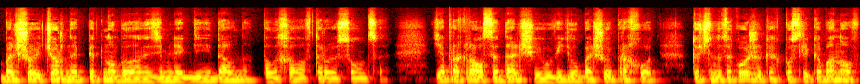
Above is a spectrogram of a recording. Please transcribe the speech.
Большое черное пятно было на земле, где недавно полыхало второе солнце. Я прокрался дальше и увидел большой проход, точно такой же, как после кабанов.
